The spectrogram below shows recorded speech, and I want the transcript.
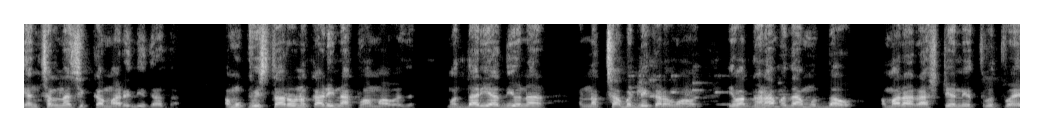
કેન્સલના સિક્કા મારી દીધા હતા. અમુક વિસ્તારોને કાઢી નાખવામાં આવે છે. મતદાર યાદીઓના નકશા બદલી કાઢવામાં આવે એવા ઘણા બધા મુદ્દાઓ અમારા રાષ્ટ્રીય નેતૃત્વએ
